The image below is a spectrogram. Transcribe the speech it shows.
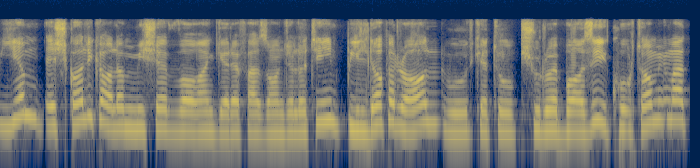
یه اشکالی که حالا میشه واقعا گرفت از آنجلوتی این build-up رئال بود که تو شروع بازی کورتوا میومد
